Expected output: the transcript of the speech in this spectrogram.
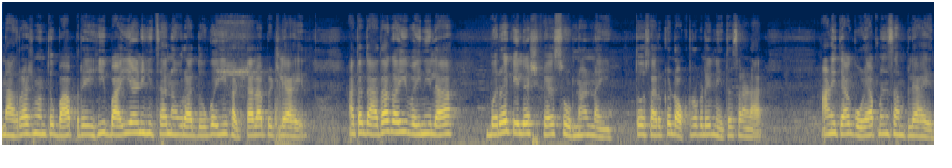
नागराज म्हणतो बाप रे ही बाई आणि हिचा नवरा दोघंही हट्टाला पेटले आहेत. आता दादा गाई वहिनीला बरं केल्याशिवाय सोडणार नाही. तो सारखं डॉक्टरकडे नेतच राहणार. आणि त्या गोळ्या पण संपल्या आहेत.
